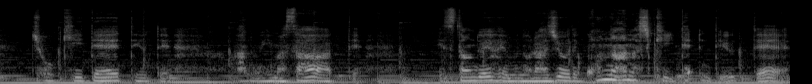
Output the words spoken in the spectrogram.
「超聞いて」って言って「あの今さ」ってスタンド FM のラジオでこんな話聞いてんって言って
